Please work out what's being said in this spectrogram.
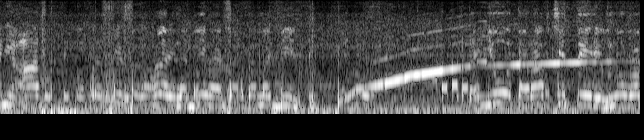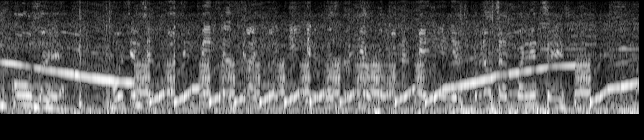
Внимание, Атласы, по проспекту Гагарина двигается автомобиль. Toyota RAV4 в новом кузове. 8855. Водитель застрелил кого на опьянение, скрылся от полицейских.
